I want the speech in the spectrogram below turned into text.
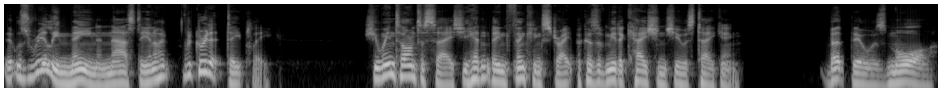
It was really mean and nasty, and I regret it deeply. She went on to say she hadn't been thinking straight because of medication she was taking. But there was more.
